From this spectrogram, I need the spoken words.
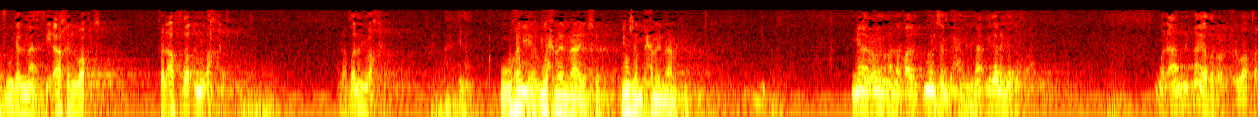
وجود الماء في آخر الوقت فالأفضل أن يؤخر. الأفضل أن يؤخر. هنا. وهل يحمل الماء يا شيخ؟ يوزن بحمل الماء مثلا؟ من العلماء من قال يلزم بحمل الماء إذا لم يضره والآن ما يضر الواقع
